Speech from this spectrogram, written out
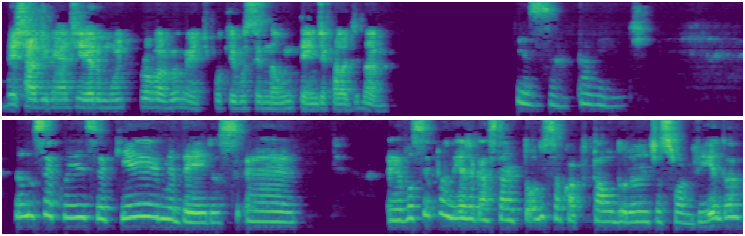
deixar de ganhar dinheiro, muito provavelmente, porque você não entende aquela dinâmica. Exatamente. Dando sequência aqui, Medeiros, é, você planeja gastar todo o seu capital durante a sua vida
